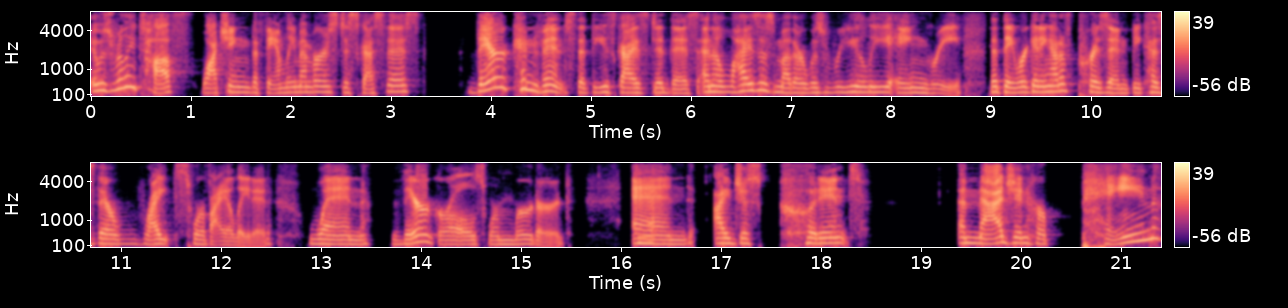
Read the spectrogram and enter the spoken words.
It was really tough watching the family members discuss this. They're convinced that these guys did this, and Eliza's mother was really angry that they were getting out of prison because their rights were violated when their girls were murdered. And I just couldn't imagine her pain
